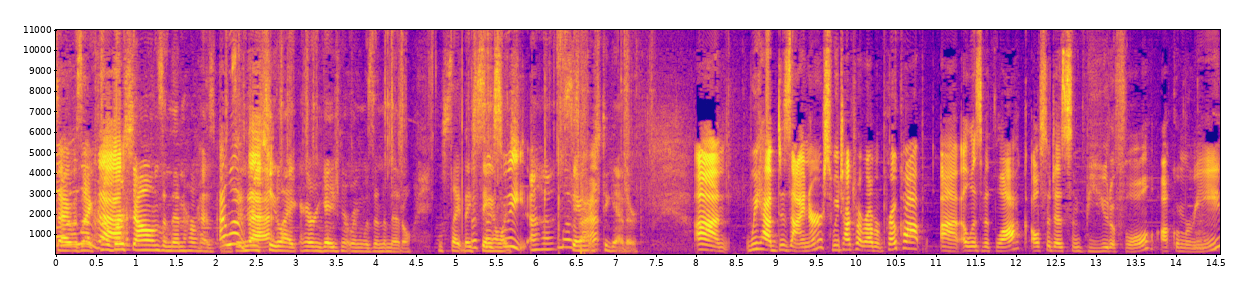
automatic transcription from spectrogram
So it was like that. her birthstones and then her husband's. love and that. then she like her engagement ring was in the middle. It's like they That's so sandwiched, sweet. uh-huh, Love sandwiched that. together. Um, we have designers. We talked about Robert Procop. Uh, Elizabeth Locke also does some beautiful aquamarine.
